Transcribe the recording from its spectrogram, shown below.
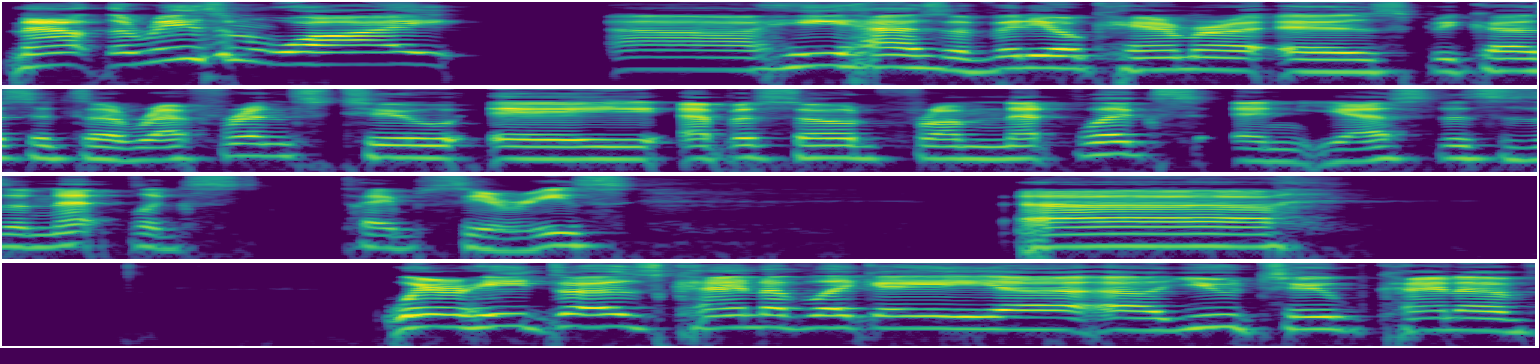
Now, the reason why uh, he has a video camera is because it's a reference to a episode from Netflix, and yes, this is a Netflix type series. Uh, where he does kind of like a, uh, a YouTube kind of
